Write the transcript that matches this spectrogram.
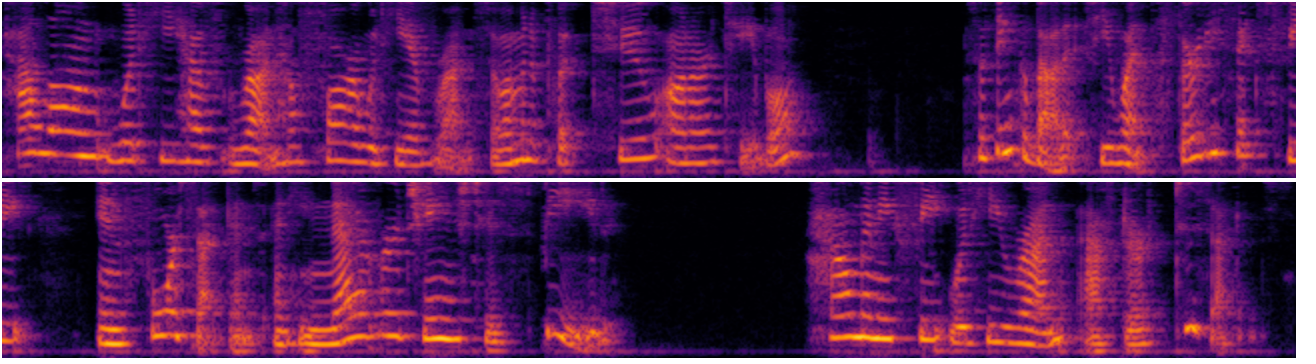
how long would he have run? How far would he have run? So I'm going to put 2 on our table. So think about it. If he went 36 feet in 4 seconds and he never changed his speed, how many feet would he run after 2 seconds?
